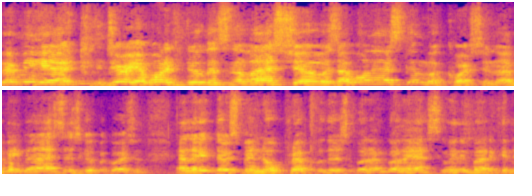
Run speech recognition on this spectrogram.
Let me, uh, Jerry, I wanted to do this in the last show. Is I want to ask them a question. Uh, maybe I ask this group a question, and they, there's been no prep for this, but I'm going to ask them. Anybody can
